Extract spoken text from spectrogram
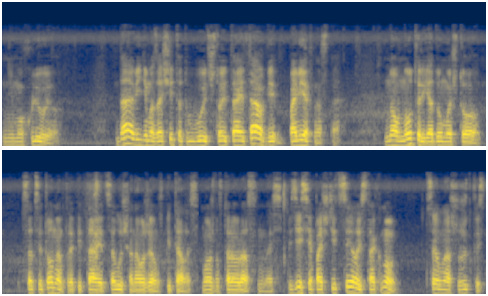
не мухлюю. Да, видимо, защита тут будет что и та, и та поверхностно. Но внутрь, я думаю, что с ацетоном пропитается лучше, она уже впиталась. Можно второй раз наносить. Здесь я почти целый стак, ну, целую нашу жидкость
